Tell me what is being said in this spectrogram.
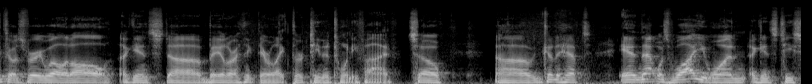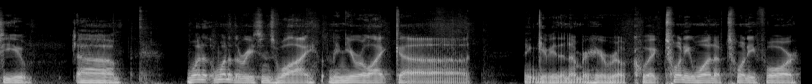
throws very well at all against uh, Baylor. I think they were like 13 to 25. So uh, going to have to. and that was why you won against TCU. Uh, one of the, one of the reasons why. I mean, you were like, uh, I can give you the number here real quick: twenty-one of twenty-four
